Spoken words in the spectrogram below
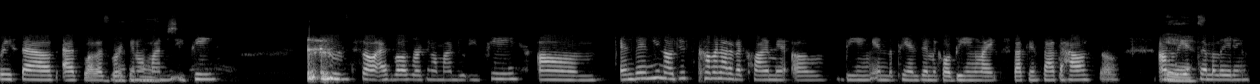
freestyles as well as working on my new EP. so as well as working on my new EP. Um, and then you know just coming out of the climate of being in the pandemic or being like stuck inside the house. So I'm yeah. reassimilating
